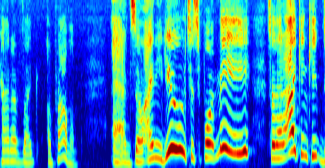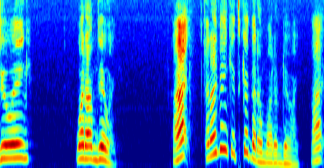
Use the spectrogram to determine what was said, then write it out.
kind of like a problem. And so I need you to support me so that I can keep doing what I'm doing. All right. And I think it's good that I'm what I'm doing. All right.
